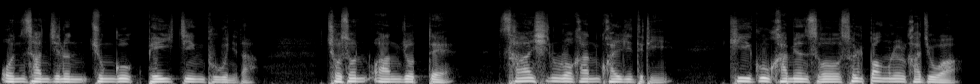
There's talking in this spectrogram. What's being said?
온산지는 중국 베이징 부근이다. 조선 왕조 때 사신으로 간 관리들이 기구 가면서 설방울을 가져와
